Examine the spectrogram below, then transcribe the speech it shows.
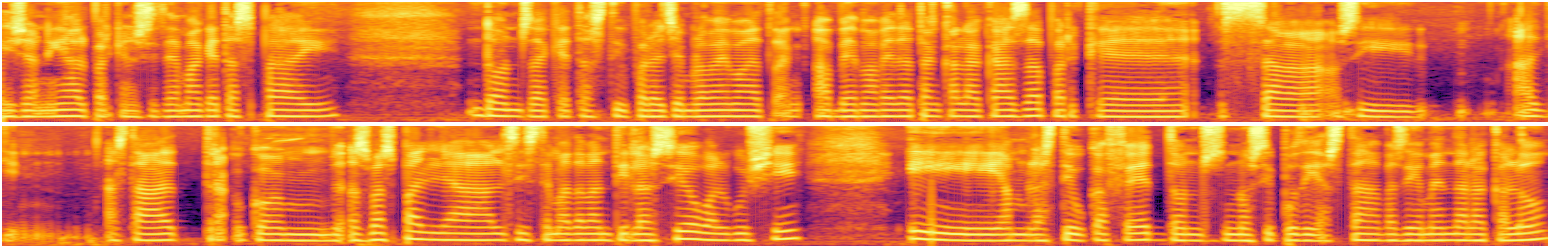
i genial perquè necessitem aquest espai doncs aquest estiu, per exemple, vam, vam haver de tancar la casa perquè o sigui, estava, com, es va espatllar el sistema de ventilació o alguna així i amb l'estiu que ha fet doncs, no s'hi podia estar, bàsicament de la calor.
